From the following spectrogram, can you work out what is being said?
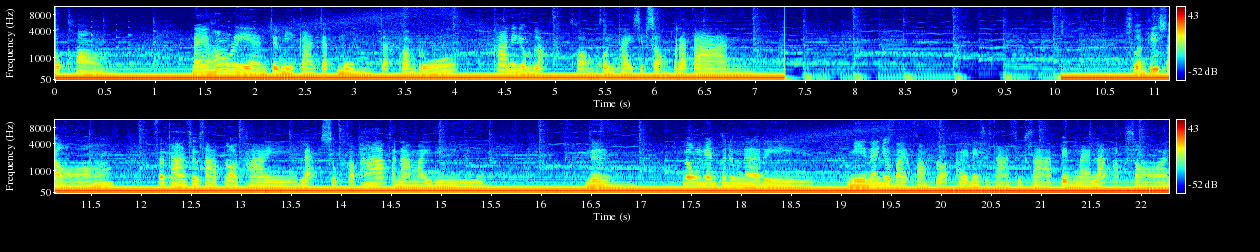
ทุกห้อง ในห้องเรียนจะมีการจัดมุมจัดความรู้ ค่านิยมหลักของคนไทย 12 ประการ ส่วนที่ 2 สถานศึกษาปลอดภัยและสุขภาพอนามัยดี 1. โรงเรียนพดุงนารี มีนโยบายความปลอดภัยในสถานศึกษาเป็นลายลักษณ์อักษร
